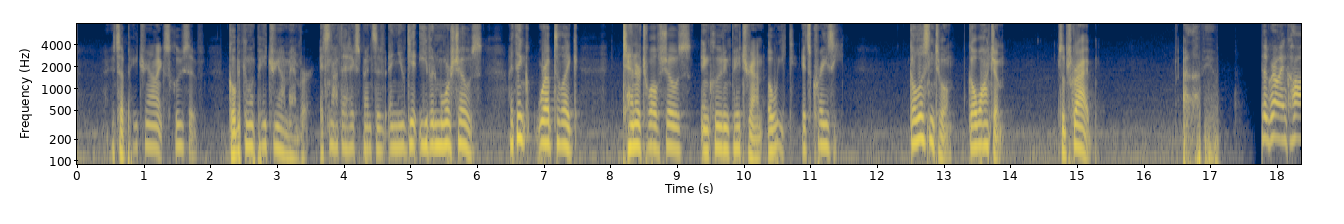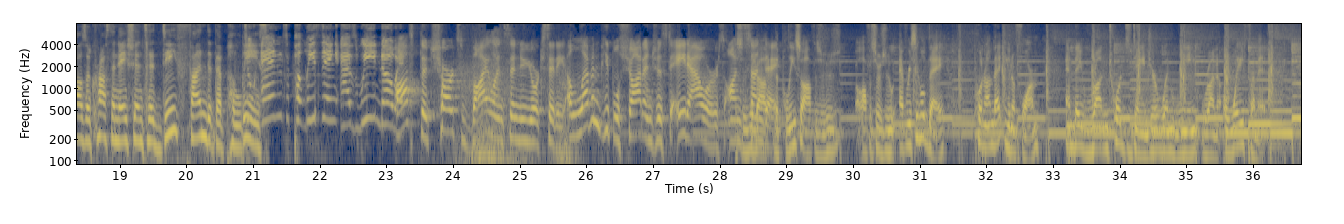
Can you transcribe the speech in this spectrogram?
it's a Patreon exclusive. Go become a Patreon member. It's not that expensive, and you get even more shows. I think we're up to like 10 or 12 shows, including Patreon, a week. It's crazy. Go listen to them. Go watch them. Subscribe. I love you. The growing calls across the nation to defund the police. To end policing as we know it. Off the charts violence in New York City. 11 people shot in just eight hours on Sunday. this is Sunday. about the police officers, officers who every single day put on that uniform and they run towards danger when we run away from it.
